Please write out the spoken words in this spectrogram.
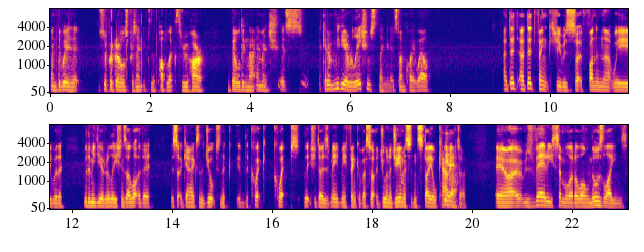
and the way that Supergirl is presented to the public through her building that image. It's a kind of media relations thing, and it's done quite well. I did I did think she was sort of fun in that way with the with the media relations. A lot of the, the sort of gags and the jokes and the the quick quips that she does made me think of a sort of Jonah Jameson style character. You know, it was very similar along those lines.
